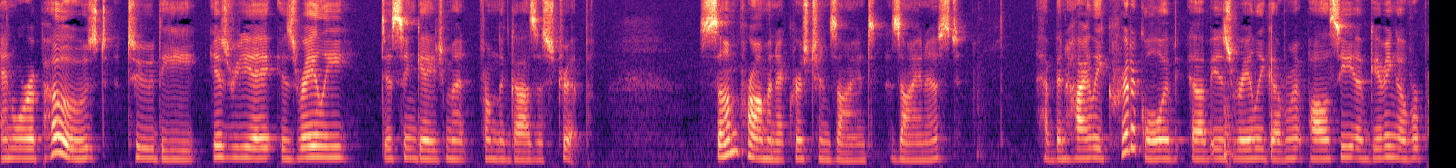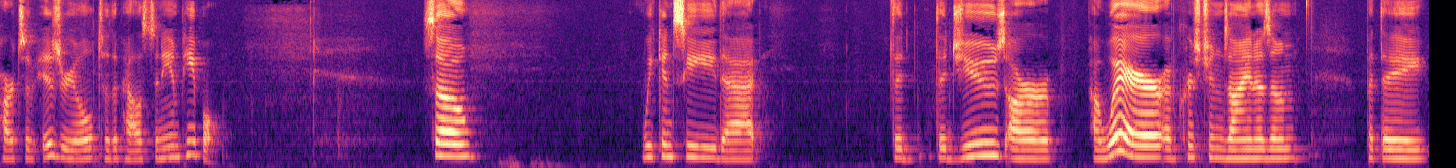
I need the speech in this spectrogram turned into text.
and were opposed to the Israeli disengagement from the Gaza Strip. Some prominent Christian Zionists have been highly critical of, of Israeli government policy of giving over parts of Israel to the Palestinian people. So we can see that the the Jews are aware of Christian Zionism, but they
